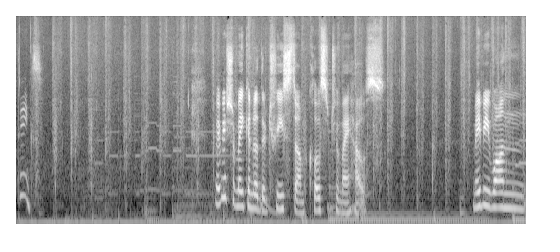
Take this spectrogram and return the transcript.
Thanks. Maybe I should make another tree stump closer to my house. Maybe one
